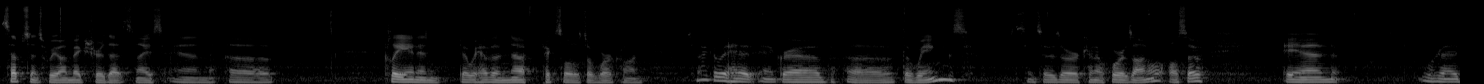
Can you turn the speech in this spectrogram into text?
substance, we want to make sure that's nice and uh, clean and that we have enough pixels to work on. So I'm going to go ahead and grab uh, the wings since those are kind of horizontal also. And we're to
